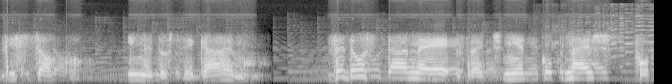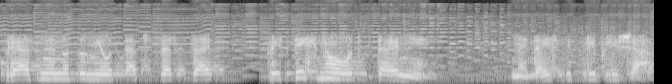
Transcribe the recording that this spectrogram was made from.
високо и недосегаемо, за да остане вечният купнеж в опрязненото ми от теб сърце, притихнало от бдение. Не дай се приближава.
